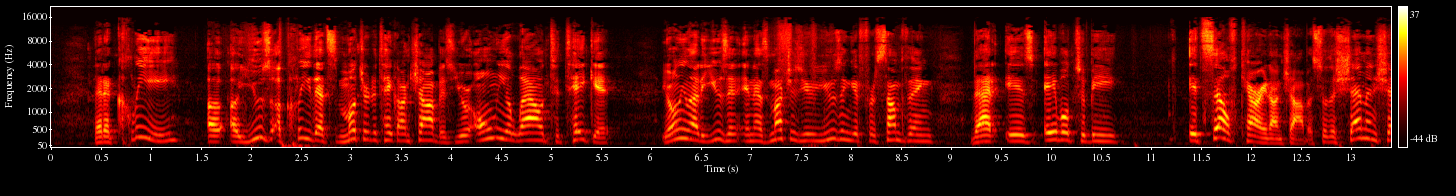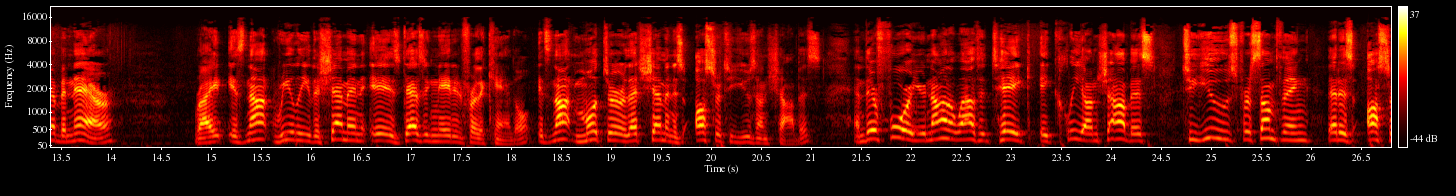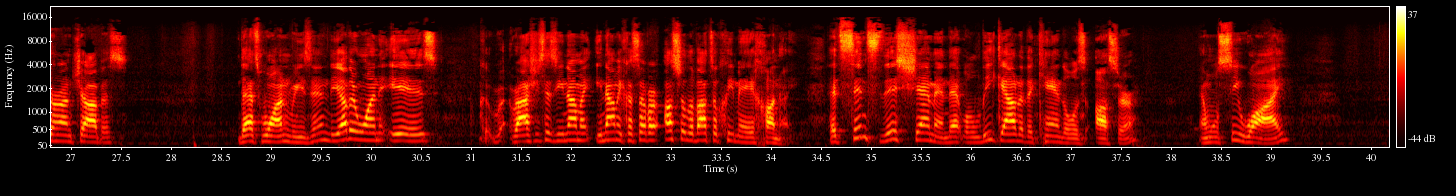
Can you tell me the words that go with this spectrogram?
That a kli, a, a use a kli that's mutter to take on Shabbos, you're only allowed to take it you're only allowed to use it in as much as you're using it for something that is able to be itself carried on Shabbos. So the shem and Shebener, right, is not really, the Shemen is designated for the candle. It's not mutter, that Shemen is usher to use on Shabbos. And therefore, you're not allowed to take a Kli on Shabbos to use for something that is usher on Shabbos. That's one reason. The other one is, Rashi says, Inami kasavar levato Kli that since this shemen that will leak out of the candle is usr, and we'll see why,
